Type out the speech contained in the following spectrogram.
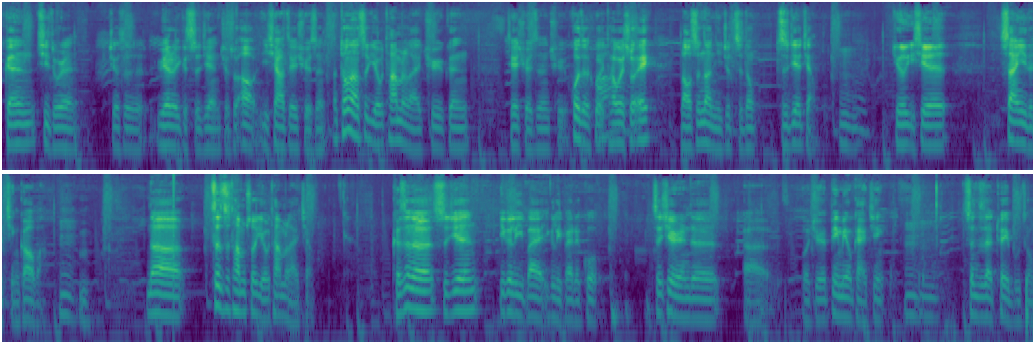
跟系主任。就是约了一个时间，就说哦，以下这些学生，通常是由他们来去跟这些学生去，或者会他会说，哎，老师，那你就自动直接讲，嗯，就一些善意的警告吧，嗯。嗯。那这次他们说由他们来讲，可是呢，时间一个礼拜一个礼拜的过，这些人的呃，我觉得并没有改进，嗯嗯，甚至在退步中，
